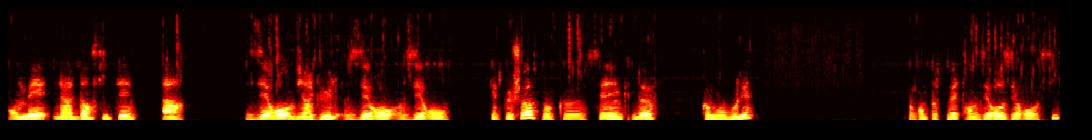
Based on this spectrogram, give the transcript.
On met la densité à 0,00 quelque chose, donc 5, euh, 9, comme vous voulez. Donc on peut se mettre en 0,06.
